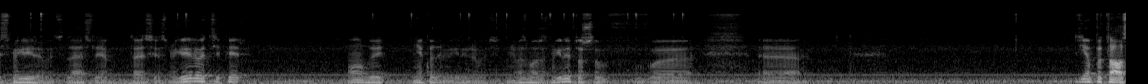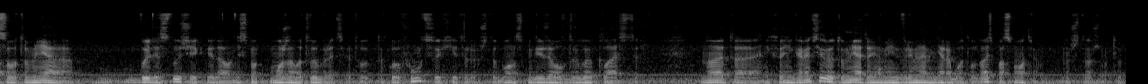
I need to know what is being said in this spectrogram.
смигрировать. Да? Если я пытаюсь ее смигрировать теперь, он говорит, некуда мигрировать. Невозможно смигрировать, потому что в, в э, я пытался, вот у меня были случаи, когда он не смог, можно вот выбрать эту вот такую функцию хитрую, чтобы он смигрировал в другой кластер. Но это никто не гарантирует. У меня это временами не работало. Давайте посмотрим. Ну что же, тут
